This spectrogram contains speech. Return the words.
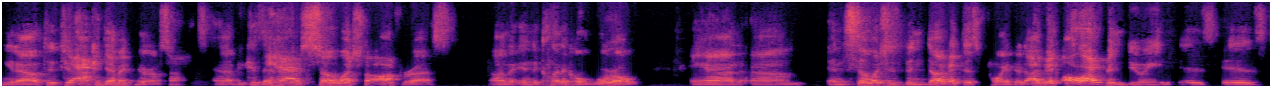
You know, to, to academic neuroscience uh, because they have so much to offer us on the, in the clinical world, and um, and so much has been done at this point that I've been all I've been doing is is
